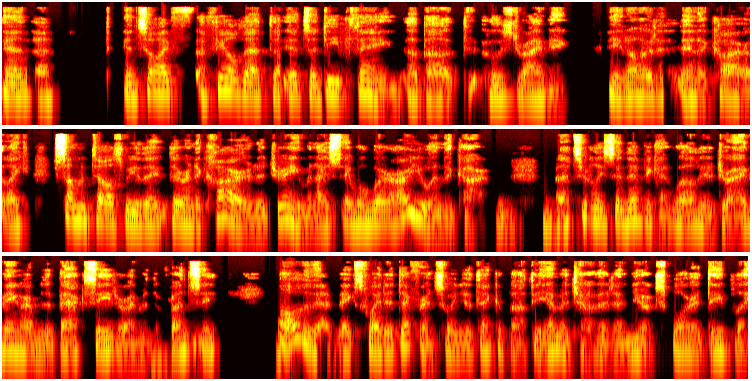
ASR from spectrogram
And uh, and so I, I feel that uh, it's a deep thing about who's driving you know, in a car. Like someone tells me they, they're in a car in a dream, and I say, Well, where are you in the car? Mm-hmm. That's really significant. Well, you're driving, or I'm in the back seat, or I'm in the front seat. All of that makes quite a difference when you think about the image of it and you explore it deeply.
